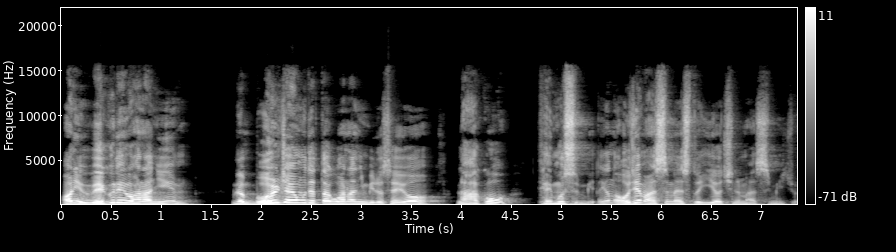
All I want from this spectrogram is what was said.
아니 왜 그래요 하나님? 우리가 뭘 잘못했다고 하나님 이러세요? 라고 대묻습니다. 이건 어제 말씀에서도 이어지는 말씀이죠.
